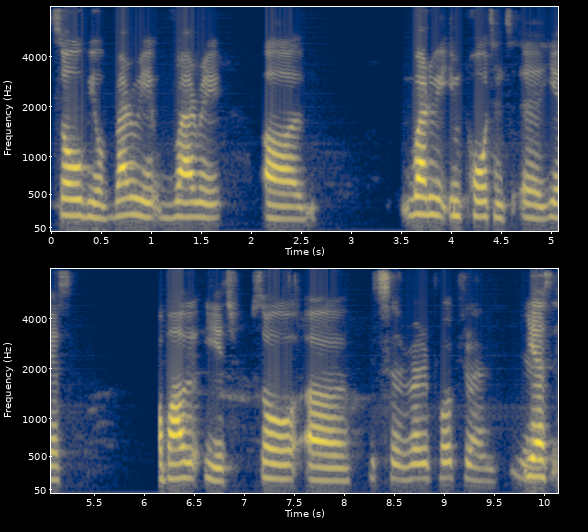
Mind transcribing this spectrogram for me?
So we are very very uh very important. Uh, yes, about it. So uh it's uh, very popular. yeah, yes, it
